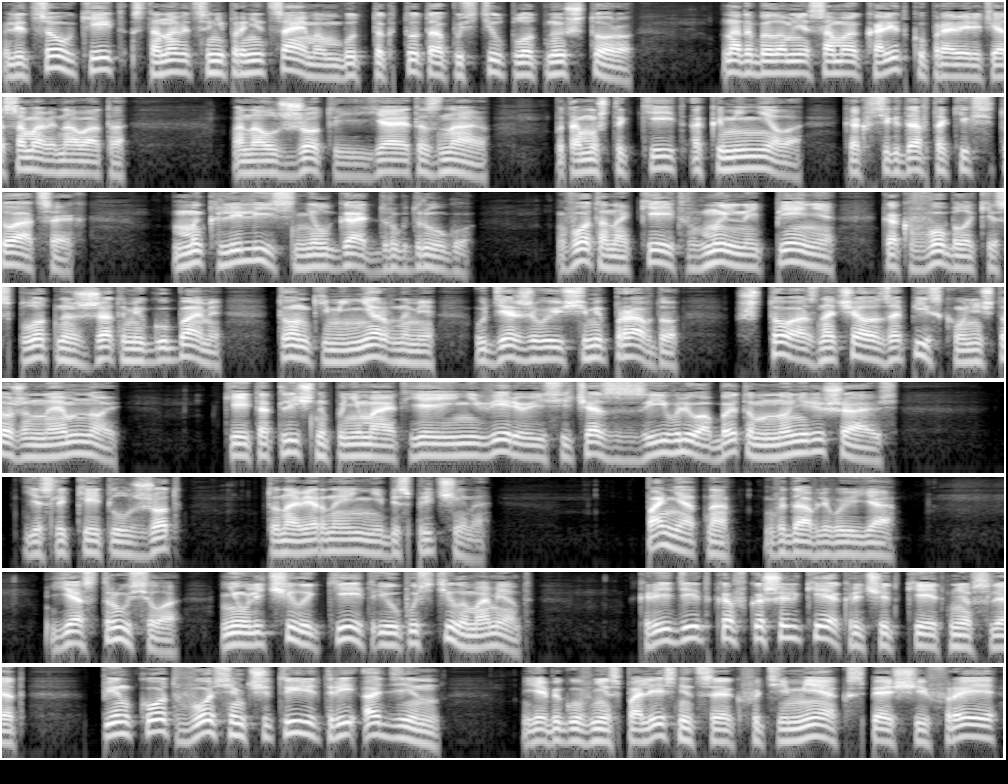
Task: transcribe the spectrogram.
Лицо у Кейт становится непроницаемым, будто кто-то опустил плотную штору — надо было мне самой калитку проверить, я сама виновата. Она лжет, и я это знаю, потому что Кейт окаменела, как всегда в таких ситуациях. Мы клялись не лгать друг другу. Вот она, Кейт, в мыльной пене, как в облаке, с плотно сжатыми губами, тонкими, нервными, удерживающими правду. Что означала записка, уничтоженная мной? Кейт отлично понимает, я ей не верю и сейчас заявлю об этом, но не решаюсь. Если Кейт лжет, то, наверное, не без причины. «Понятно», — выдавливаю я. Я струсила, не уличила Кейт и упустила момент. «Кредитка в кошельке!» — кричит Кейт мне вслед. «Пин-код 8431». Я бегу вниз по лестнице, к Фатиме, к спящей Фрейе,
